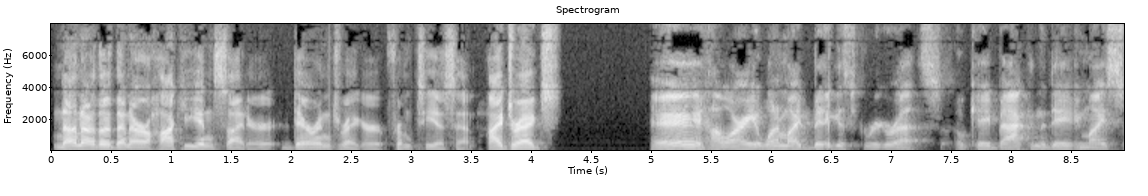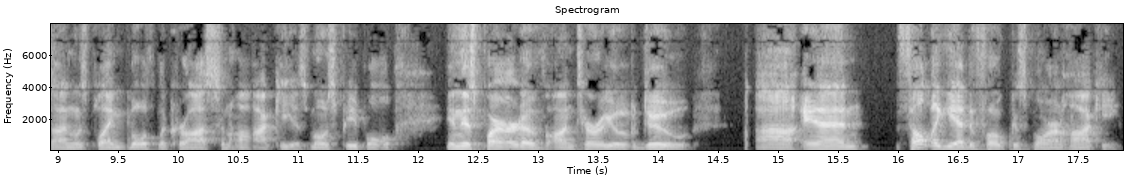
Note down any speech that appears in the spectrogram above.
none other than our hockey insider, Darren Dreger from TSN. Hi, Dregs. Hey, how are you? One of my biggest regrets. Okay, back in the day, my son was playing both lacrosse and hockey, as most people in this part of Ontario do, uh, and felt like he had to focus more on hockey,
